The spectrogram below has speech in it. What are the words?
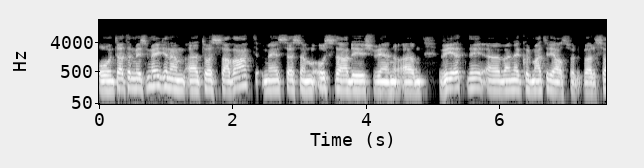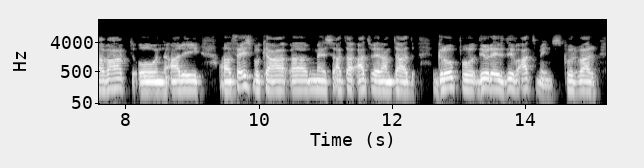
Un tātad mēs mēģinām uh, to savākt. Mēs esam uzstādījuši vienu um, vietni, uh, vai ne, kur materiāls var, var savākt. Un arī uh, Facebookā uh, mēs at atvērām tādu grupu divreiz divu atmiņas, kur var uh,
